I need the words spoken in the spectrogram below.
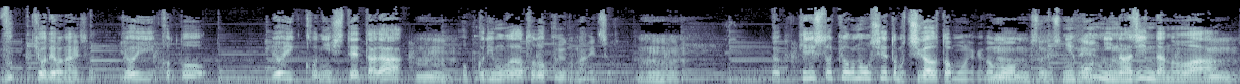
仏教ではないですよ。良いこと良い子にしてたらうん。贈り物が届くいうのないんですよ。うん。キリスト教の教えとも違うと思うんやけども、うんそうですよ日ね本に馴染んだのは、うん。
